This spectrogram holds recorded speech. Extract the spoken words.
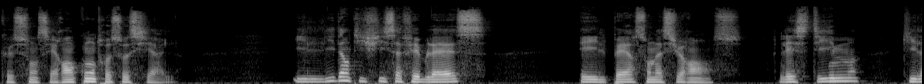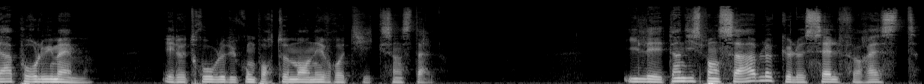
que sont ces rencontres sociales, il identifie sa faiblesse et il perd son assurance, l'estime qu'il a pour lui-même, et le trouble du comportement névrotique s'installe. Il est indispensable que le self reste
